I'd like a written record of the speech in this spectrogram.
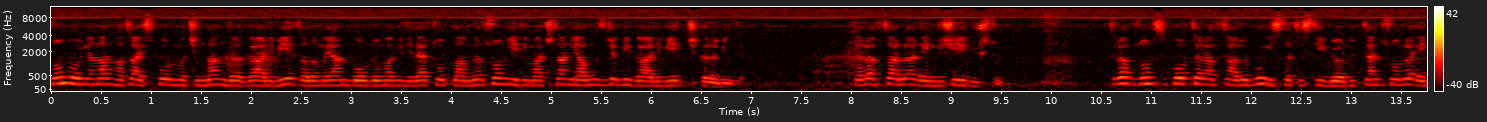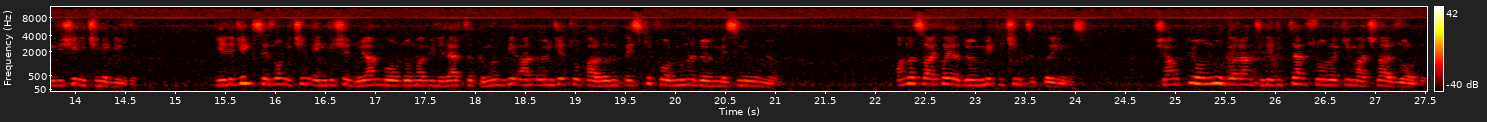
Son oynanan Hatayspor maçından da galibiyet alamayan Bordo Mavililer toplamda son 7 maçtan yalnızca bir galibiyet çıkarabildi. Taraftarlar endişeye düştü. Trabzonspor taraftarı bu istatistiği gördükten sonra endişe içine girdi. Gelecek sezon için endişe duyan Bordo Mavililer takımın bir an önce toparlanıp eski formuna dönmesini umuyor. Ana sayfaya dönmek için tıklayınız. Şampiyonluğu garantiledikten sonraki maçlar zordur.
